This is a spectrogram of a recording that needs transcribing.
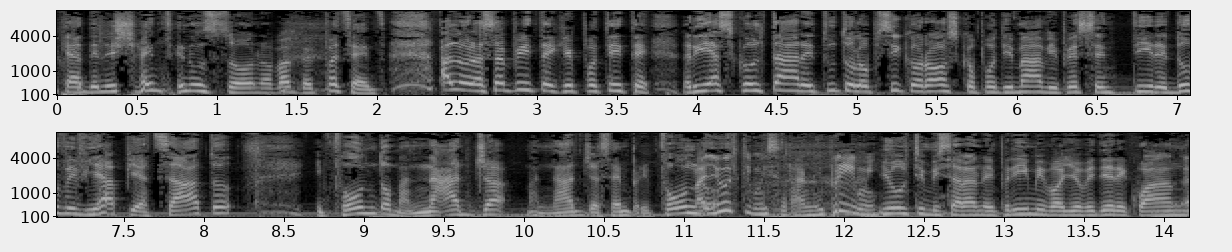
che adolescente non sono, vabbè, pazienza. Allora, sapete che potete riascoltare tutto lo psicoroscopo di Mavi per sentire dove vi ha piazzato. In fondo, mannaggia, mannaggia sempre in fondo. Ma gli ultimi saranno i primi. Gli ultimi saranno i primi, voglio vedere quando.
